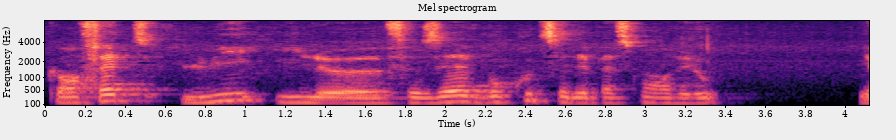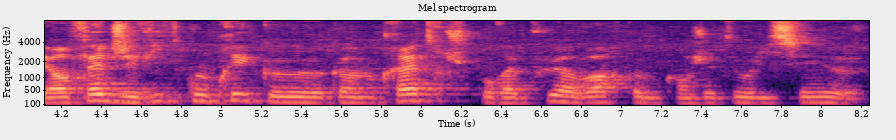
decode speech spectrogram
qu'en fait, lui, il faisait beaucoup de ses déplacements en vélo. Et en fait, j'ai vite compris que comme prêtre, je pourrais plus avoir, comme quand j'étais au lycée, euh,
